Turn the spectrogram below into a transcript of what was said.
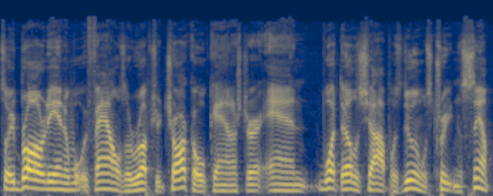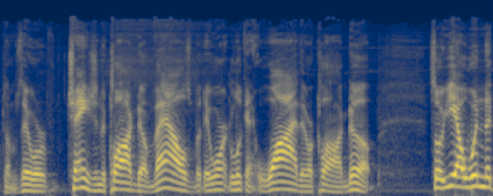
So he brought it in, and what we found was a ruptured charcoal canister. And what the other shop was doing was treating the symptoms. They were changing the clogged up valves, but they weren't looking at why they were clogged up. So yeah, when the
